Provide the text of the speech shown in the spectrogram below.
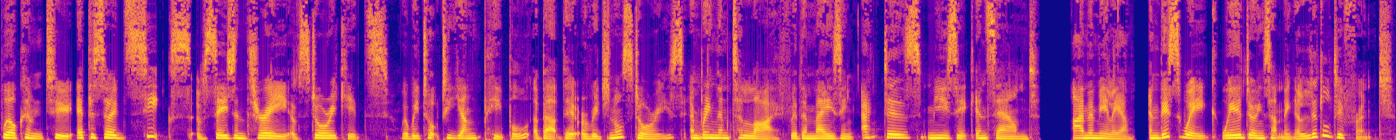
Welcome to episode six of season three of Story Kids, where we talk to young people about their original stories and bring them to life with amazing actors, music, and sound. I'm Amelia, and this week we're doing something a little different.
